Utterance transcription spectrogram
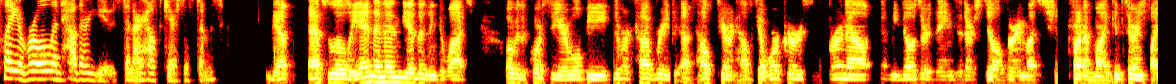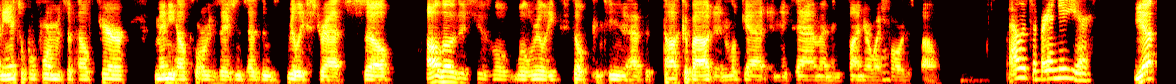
play a role in how they're used in our healthcare systems. Yep, absolutely. And then, then the other thing to watch over the course of the year will be the recovery of healthcare and healthcare workers and the burnout. I mean, those are things that are still very much in front of my concerns. Financial performance of healthcare, many health organizations has been really stressed. So all those issues will will really still continue to have to talk about and look at and examine and find our way forward as well. Well, it's a brand new year. Yep,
